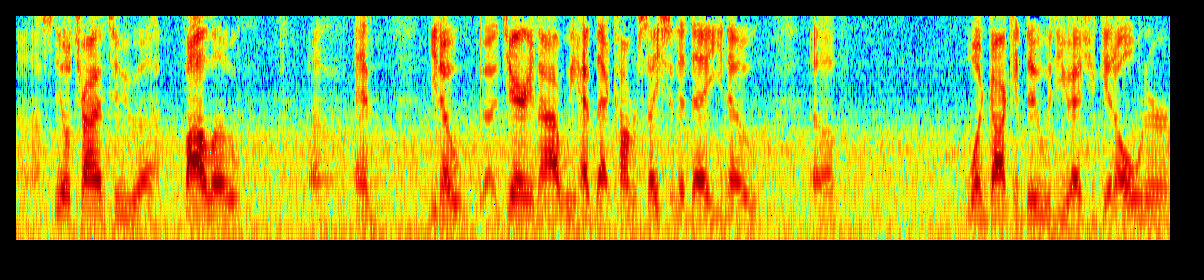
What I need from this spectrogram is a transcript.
Uh, still trying to uh, follow. Uh, and, you know, Jerry and I, we had that conversation today, you know, of what God can do with you as you get older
